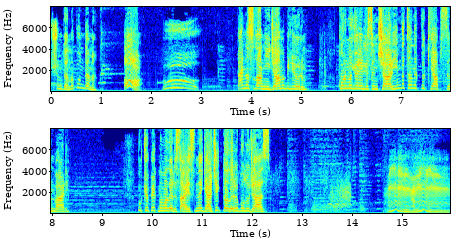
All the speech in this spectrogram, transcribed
Şunda mı bunda mı? O. Huu. Ben nasıl anlayacağımı biliyorum. Koruma görevlisini çağırayım da tanıklık yapsın bari. Bu köpek mamaları sayesinde gerçek daları bulacağız. Hmm, hmm.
